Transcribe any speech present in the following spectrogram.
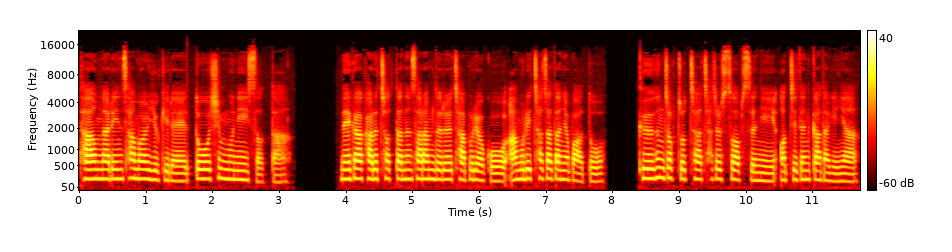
다음 날인 3월 6일에 또 신문이 있었다. 내가 가르쳤다는 사람들을 잡으려고 아무리 찾아다녀 봐도 그 흔적조차 찾을 수 없으니 어찌된 까닭이냐.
